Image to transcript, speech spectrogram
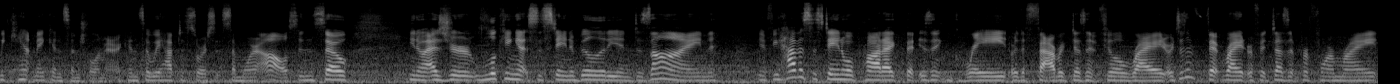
we can't make in Central America, and so we have to source it somewhere else. And so, you know, as you're looking at sustainability and design, if you have a sustainable product that isn't great, or the fabric doesn't feel right, or it doesn't fit right, or if it doesn't perform right,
